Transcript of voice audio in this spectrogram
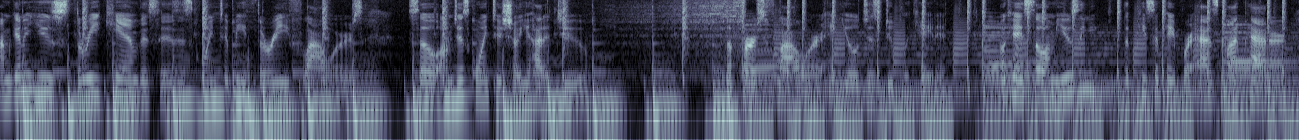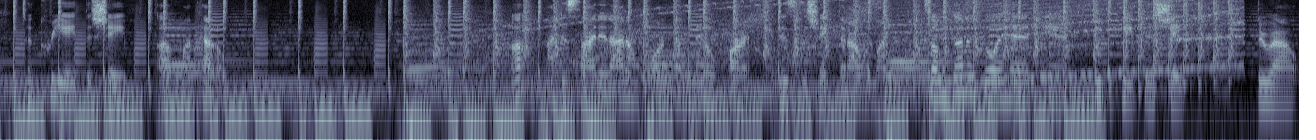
I'm going to use three canvases. It's going to be three flowers. So I'm just going to show you how to do first flower and you'll just duplicate it. Okay, so I'm using the piece of paper as my pattern to create the shape of my petal. Oh, I decided I don't want the middle part. This is the shape that I would like. So I'm gonna go ahead and duplicate this shape throughout.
